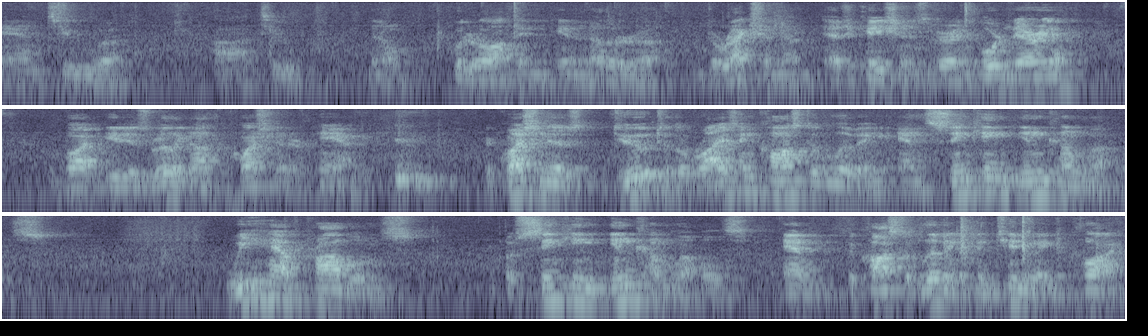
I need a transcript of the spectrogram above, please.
and to, uh, uh, to, you know, put it off in, in another uh, direction. Education is a very important area, but it is really not the question at hand. The question is, due to the rising cost of living and sinking income levels, we have problems of sinking income levels and the cost of living continuing to climb.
